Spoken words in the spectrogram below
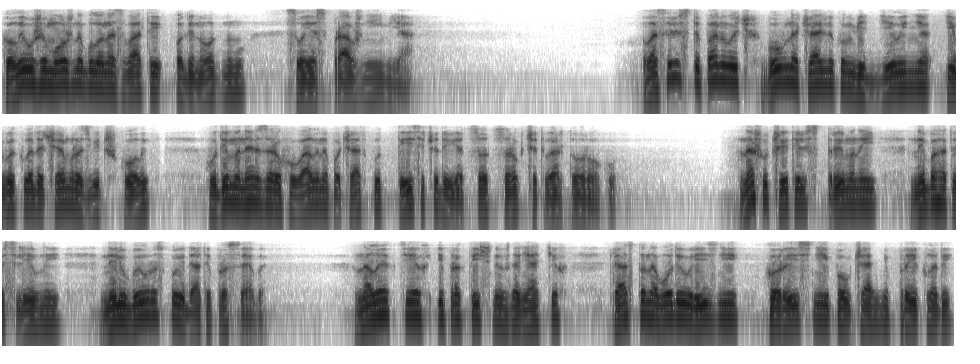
коли вже можна було назвати один одному своє справжнє ім'я. Василь Степанович був начальником відділення і викладачем розвідшколи, куди мене зарахували на початку 1944 року. Наш учитель, стриманий, небагатослівний, не любив розповідати про себе. На лекціях і практичних заняттях часто наводив різні корисні і повчальні приклади,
